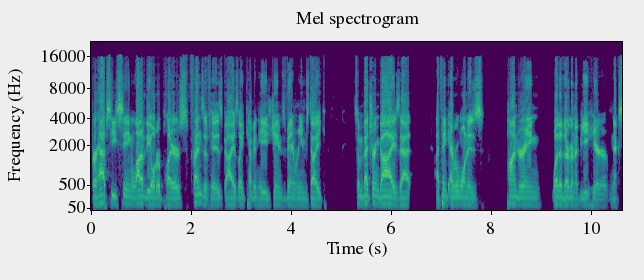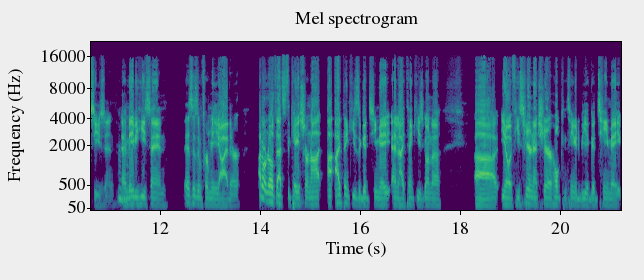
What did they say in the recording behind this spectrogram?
perhaps he's seeing a lot of the older players, friends of his, guys like Kevin Hayes, James Van Riemsdyk, some veteran guys that I think everyone is pondering whether they're going to be here next season. Mm-hmm. And maybe he's saying, this isn't for me either. I don't know if that's the case or not. I, I think he's a good teammate, and I think he's going to uh, you know, if he's here next year, he'll continue to be a good teammate.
